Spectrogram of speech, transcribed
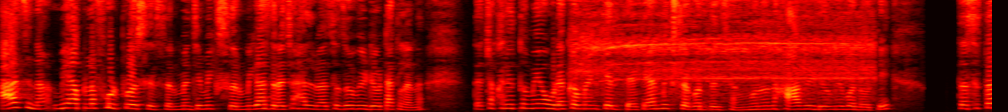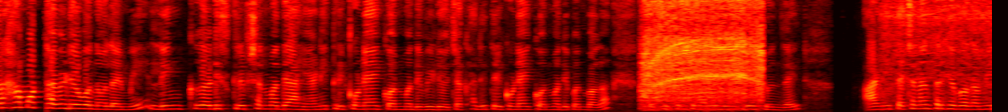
आज ना मी आपला फूड प्रोसेसर म्हणजे मिक्सर मी गाजराच्या हलव्याचा जो व्हिडिओ टाकला ना त्याच्याखाली तुम्ही एवढ्या कमेंट केलत्या की या मिक्सरबद्दल सांग. म्हणून हा व्हिडिओ मी बनवते. तसं तर हा मोठा व्हिडिओ बनवलाय मी. लिंक डिस्क्रिप्शनमध्ये आहे आणि त्रिकोणी आयकॉनमध्ये व्हिडिओच्या खाली त्रिकोणी आयकॉनमध्ये पण बघा. तर पण तुम्हाला लिंक भेटून जाईल. आणि त्याच्यानंतर हे बघा मी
